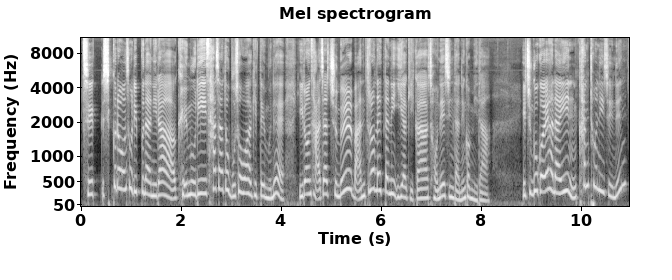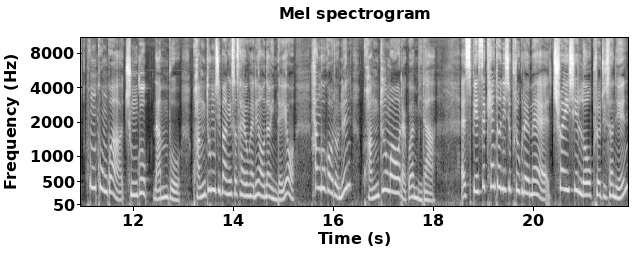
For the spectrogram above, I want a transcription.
즉 시끄러운 소리뿐 아니라 괴물이 사자도 무서워하기 때문에 이런 사자춤을 만들어냈다는 이야기가 전해진다는 겁니다. 이 중국어의 하나인 Cantonese는 홍콩과 중국 남부 광둥 지방에서 사용하는 언어인데요. 한국어로는 광둥어라고 합니다. SBS Cantonese 프로그램의 트레이시 로우 프로듀서는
